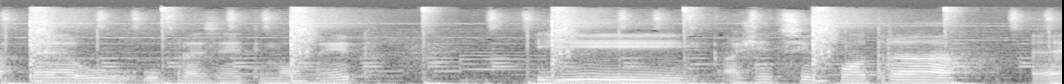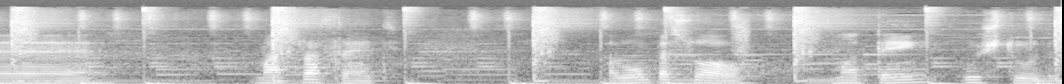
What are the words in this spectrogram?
até o, o, presente momento. E a gente se encontra é, mais pra frente. Tá bom, pessoal? mantém o estudo.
